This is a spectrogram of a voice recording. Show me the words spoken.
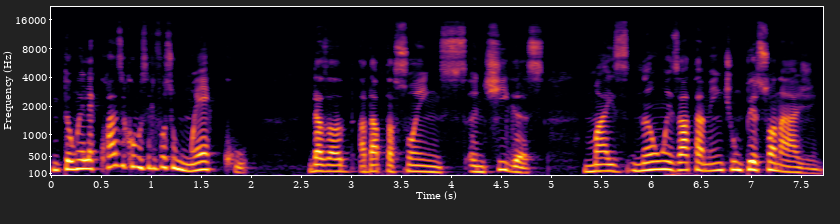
Então ele é quase como se ele fosse um eco das adaptações antigas, mas não exatamente um personagem.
